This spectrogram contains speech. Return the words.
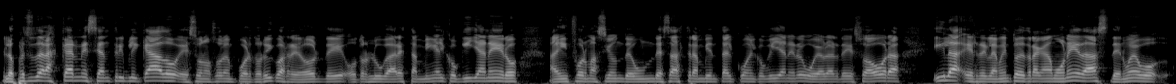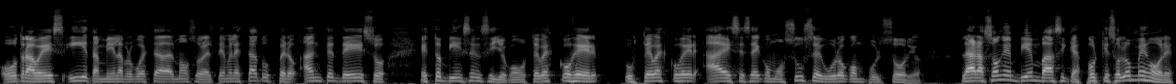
Los precios de las carnes se han triplicado, eso no solo en Puerto Rico, alrededor de otros lugares. También el coquillanero, hay información de un desastre ambiental con el coquillanero, voy a hablar de eso ahora. Y la, el reglamento de tragamonedas, de nuevo, otra vez, y también la propuesta de Dalmau sobre el tema del estatus. Pero antes de eso, esto es bien sencillo. Cuando usted va a escoger, usted va a escoger ASC como su seguro compulsorio. La razón es bien básica, es porque son los mejores.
